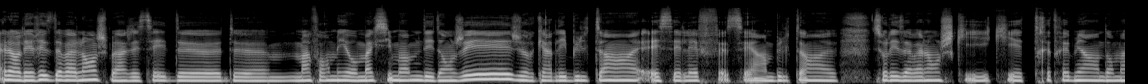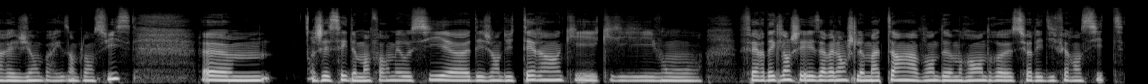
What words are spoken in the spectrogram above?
Alors les risques d'avalanche, ben, j'essaie de, de m'informer au maximum des dangers. Je regarde les bulletins SLF, c'est un bulletin euh, sur les avalanches qui, qui est très très bien dans ma région, par exemple en Suisse. Euh, J'essaye de m'informer aussi euh, des gens du terrain qui, qui vont faire déclencher les avalanches le matin avant de me rendre sur les différents sites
